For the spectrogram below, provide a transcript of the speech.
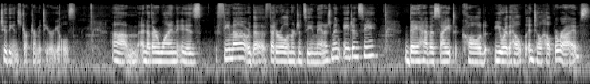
to the instructor materials. Um, another one is FEMA or the Federal Emergency Management Agency. They have a site called You Are the Help Until Help Arrives.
